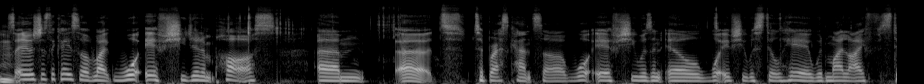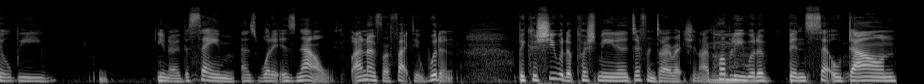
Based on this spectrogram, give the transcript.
Mm. so it was just a case of like, what if she didn't pass? Um, uh, t- to breast cancer. What if she wasn't ill? What if she was still here? Would my life still be, you know, the same as what it is now? I know for a fact it wouldn't, because she would have pushed me in a different direction. I probably Mm. would have been settled down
